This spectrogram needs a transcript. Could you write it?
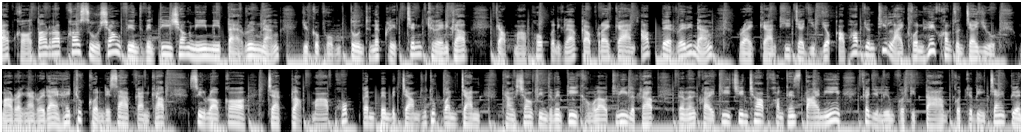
ครับ ขอต้อนรับเข้าสู่ช่องฟิล์มทเวนตี้ช่องนี้มีแต่เรื่องหนัง อยู่กับผมตูนธนกฤษเช่นเคยนะครับ กลับมาพบกันอีกแล้วกับรายการอัปเดตเรดี้หนัง รายการที่จะหยิบยกเอาภาพยนตร์ที่หลายคนให้ความสนใจอยู่ มารายงานรายได้ให้ทุกคนได้ทราบกันครับ ซึ่งเราก็จะกลับมาพบกันเป็นประจำทุกๆ วันจันทร์ทางช่องฟิล์มทเวนตี้ของเราที่นี่แหละครับ ดังนั้นใครที่ชื่นชอบคอนเทนต์สไตล์นี้ก็อย่าลืมกดติดตามกดกระดิ่งแจ้งเตือน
